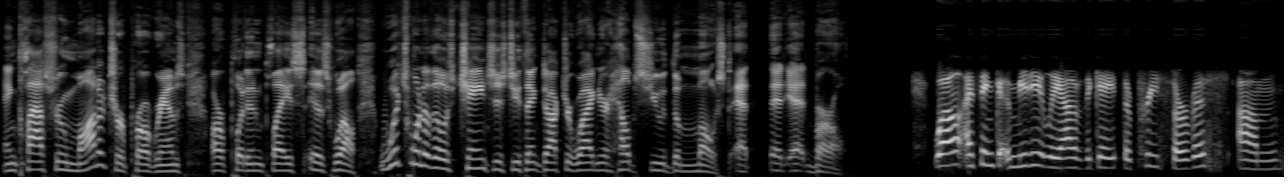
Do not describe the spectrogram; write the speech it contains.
and classroom monitor programs are put in place as well. Which one of those changes do you think, Dr. Wagner, helps you the most at, at, at Burrell? Well, I think immediately out of the gate, the pre-service um,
